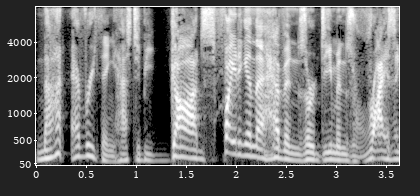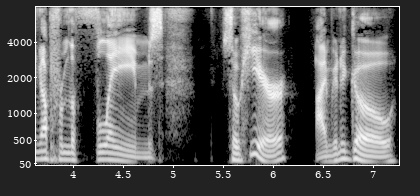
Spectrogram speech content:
Not everything has to be gods fighting in the heavens or demons rising up from the flames. So here, I'm gonna go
